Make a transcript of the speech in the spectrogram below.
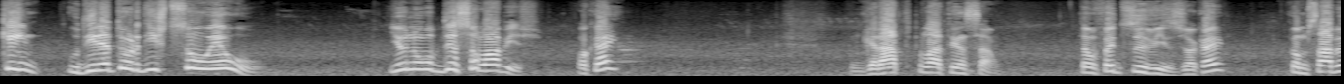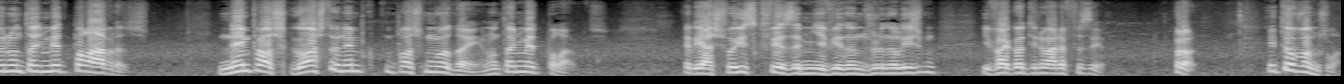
Quem, o diretor disto sou eu. E eu não obedeço a lobbies, ok? Grato pela atenção. Estão feitos os avisos, ok? Como sabem, eu não tenho medo de palavras. Nem para os que gostam, nem para os que me odeiam. Não tenho medo de palavras. Aliás, foi isso que fez a minha vida no jornalismo e vai continuar a fazer. Pronto. Então vamos lá.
